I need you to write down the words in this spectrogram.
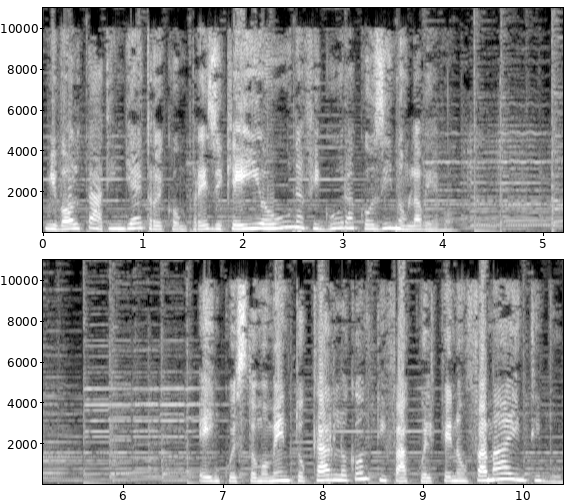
mi voltati indietro e compresi che io una figura così non l'avevo e in questo momento Carlo Conti fa quel che non fa mai in tv,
